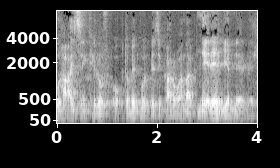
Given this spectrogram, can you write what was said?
որ այս զենքերով օգտվեք, որպեսզի կարողանաք ներել եւ ներվել։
